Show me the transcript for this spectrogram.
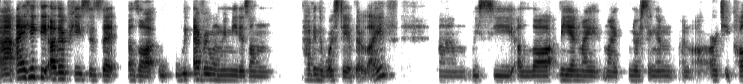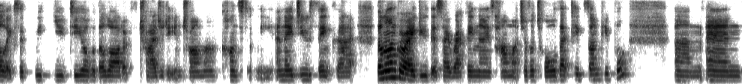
Uh, I think the other piece is that a lot, we, everyone we meet is on having the worst day of their life. Um, we see a lot, me and my, my nursing and, and RT colleagues, like we, you deal with a lot of tragedy and trauma constantly. And I do think that the longer I do this, I recognize how much of a toll that takes on people. Um, and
